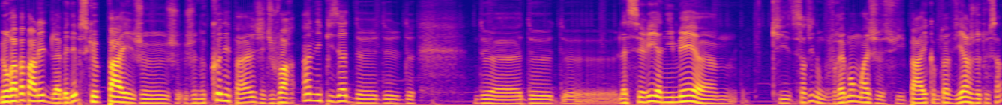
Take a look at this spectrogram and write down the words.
Mais on va pas parler de la BD parce que pareil, je, je, je ne connais pas. J'ai dû voir un épisode de de de de, euh, de la série animée euh, qui est sortie. Donc vraiment, moi, je suis pareil comme toi, vierge de tout ça.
